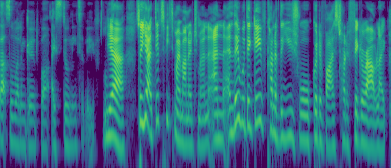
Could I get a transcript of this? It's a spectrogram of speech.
that's all well and good, but I still need to leave? Yeah. So yeah, I did speak to my management and and they would they gave kind of the usual good advice, trying to figure out like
